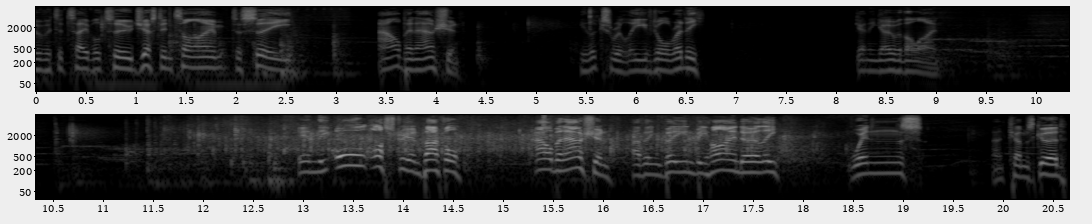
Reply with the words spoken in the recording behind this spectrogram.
Over to table two just in time to see Albin Ouschan. He looks relieved already, getting over the line. In the all-Austrian battle, Albin Ouschan, having been behind early, wins and comes good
